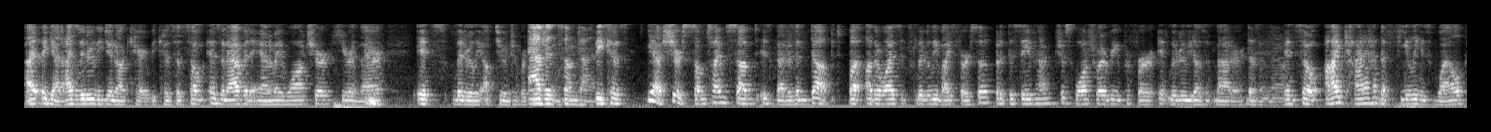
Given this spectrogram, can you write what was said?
I again I literally do not care because as some as an avid anime watcher here and there, it's literally up to interpretation. Avid sometimes because yeah, sure, sometimes subbed is better than dubbed, but otherwise it's literally vice versa. But at the same time, just watch whatever you prefer. It literally doesn't matter. doesn't matter. And so I kind of had the feeling as well.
